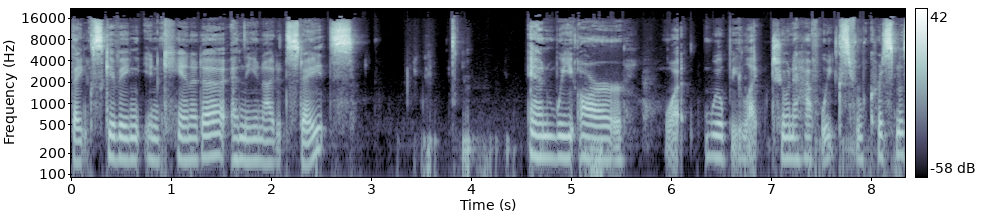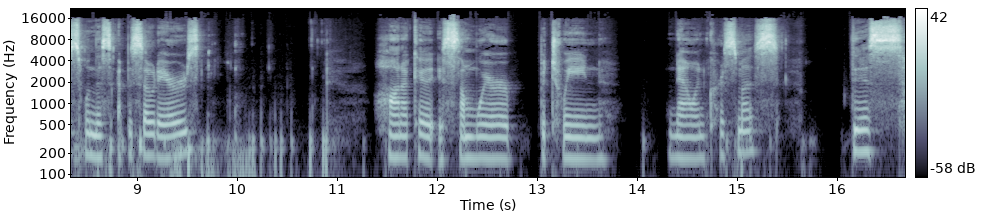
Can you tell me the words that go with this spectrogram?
Thanksgiving in Canada and the United States and we are what will be like two and a half weeks from Christmas when this episode airs. Hanukkah is somewhere between now and Christmas. This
